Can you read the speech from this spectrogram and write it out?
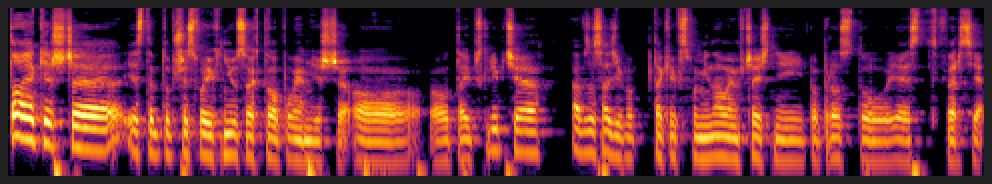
To jak jeszcze jestem tu przy swoich newsach, to opowiem jeszcze o, o TypeScriptie. A w zasadzie, tak jak wspominałem wcześniej, po prostu jest wersja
